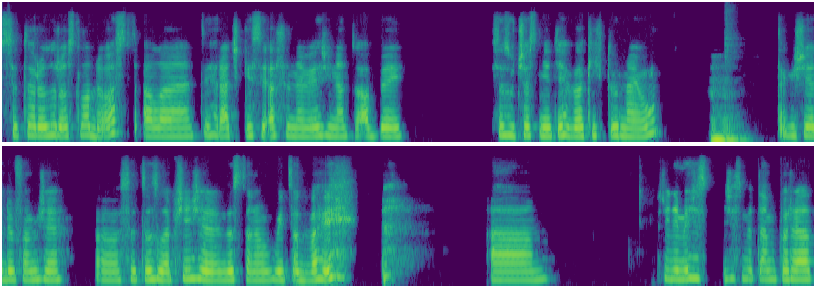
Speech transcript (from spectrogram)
se to rozrostlo dost, ale ty hráčky si asi nevěří na to, aby se zúčastnili těch velkých turnajů. Mm-hmm. Takže doufám, že uh, se to zlepší, že dostanou víc odvahy. A přijde mi, že, že jsme tam pořád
